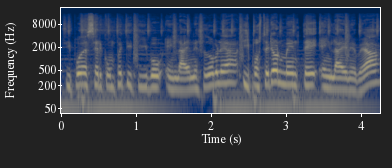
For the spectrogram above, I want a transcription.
si puede ser competitivo en la NCAA y posteriormente en la NBA.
